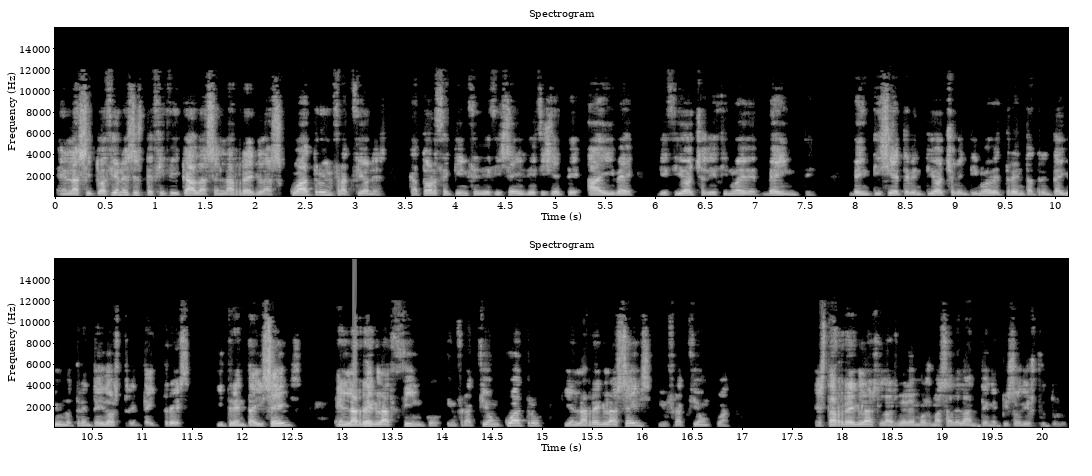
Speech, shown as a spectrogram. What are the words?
En las situaciones especificadas en las reglas 4, infracciones 14, 15, 16, 17, A y B, 18, 19, 20, 27, 28, 29, 30, 31, 32, 33 y 36, en la regla 5, infracción 4 y en la regla 6, infracción 4. Estas reglas las veremos más adelante en episodios futuros.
